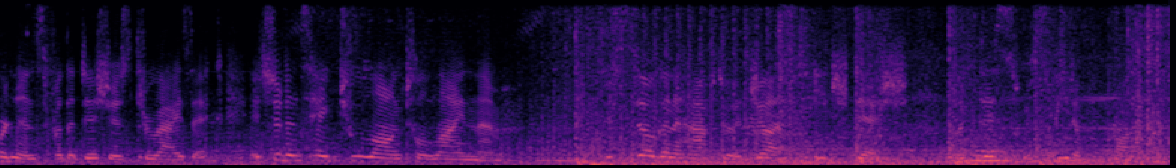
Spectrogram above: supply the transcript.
Coordinates for the dishes through ISAC. It shouldn't take too long to align them. You're still gonna have to adjust each dish, but this will speed up the process.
